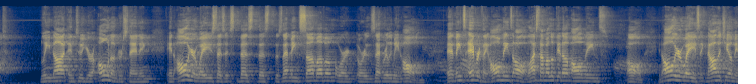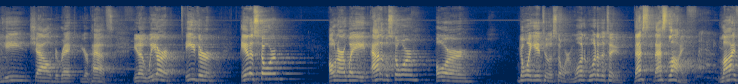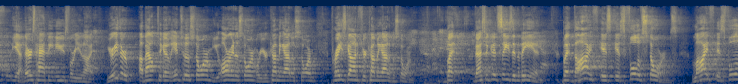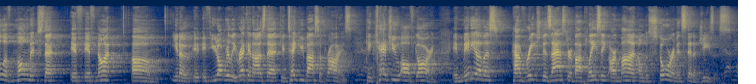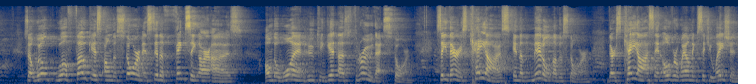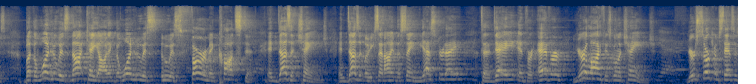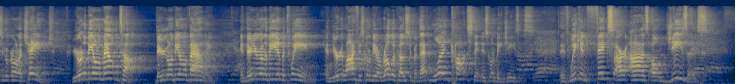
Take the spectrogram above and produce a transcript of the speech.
Lean not into your own understanding. In all your ways, does, it, does, does, does that mean some of them, or, or does that really mean all? It means everything. All means all. The last time I looked it up, all means all. In all your ways, acknowledge him, and he shall direct your paths. You know, we are either in a storm, on our way out of a storm, or going into a storm. One, one of the two. That's, that's life. Life, yeah, there's happy news for you tonight. You're either about to go into a storm, you are in a storm, or you're coming out of a storm. Praise God if you're coming out of a storm. But that's a good season to be in. But life is, is full of storms. Life is full of moments that, if, if not, um, you know, if, if you don't really recognize that, can take you by surprise, can catch you off guard. And many of us have reached disaster by placing our mind on the storm instead of Jesus. So we'll, we'll focus on the storm instead of fixing our eyes on the one who can get us through that storm. See, there is chaos in the middle of the storm. There's chaos in overwhelming situations, but the one who is not chaotic, the one who is who is firm and constant and doesn't change and doesn't move. He said, "I am the same yesterday, today, and forever." Your life is going to change. Your circumstances are going to change. You're going to be on a mountaintop, then you're going to be on a valley, and then you're going to be in between. And your life is going to be a roller coaster, but that one constant is going to be Jesus. If we can fix our eyes on Jesus,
